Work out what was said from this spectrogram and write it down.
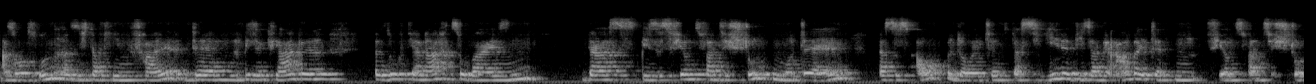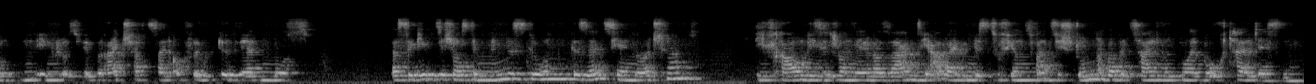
Also aus unserer Sicht auf jeden Fall, denn diese Klage versucht ja nachzuweisen, dass dieses 24-Stunden-Modell, dass es auch bedeutet, dass jede dieser gearbeiteten 24 Stunden inklusive Bereitschaftszeit auch vergütet werden muss. Das ergibt sich aus dem Mindestlohngesetz hier in Deutschland. Die Frauen, wie Sie schon selber sagen, sie arbeiten bis zu 24 Stunden, aber bezahlt wird nur ein Bruchteil dessen.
